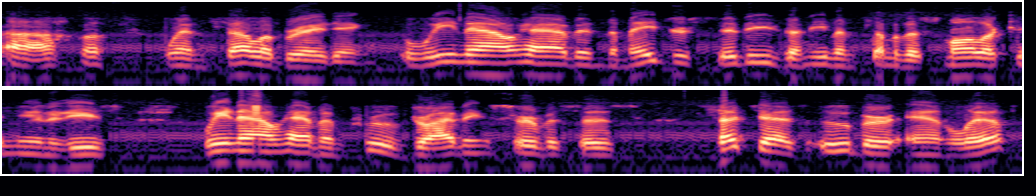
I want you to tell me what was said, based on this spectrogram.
uh, when celebrating. We now have in the major cities and even some of the smaller communities, we now have improved driving services such as Uber and Lyft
